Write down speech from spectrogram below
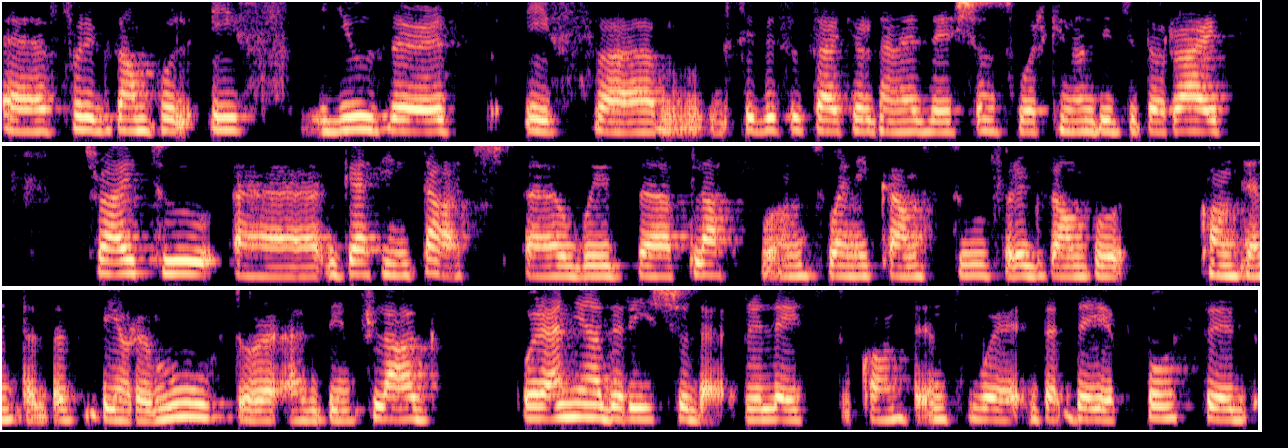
Uh, for example, if users, if um, civil society organizations working on digital rights try to uh, get in touch with platforms when it comes to, for example, content that has been removed or has been flagged, or any other issue that relates to content where that they have posted,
